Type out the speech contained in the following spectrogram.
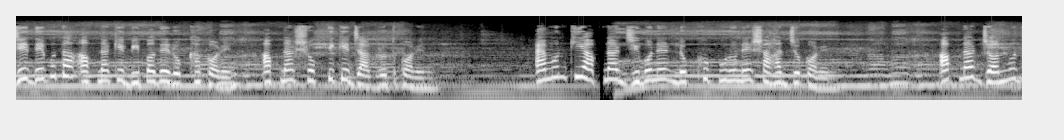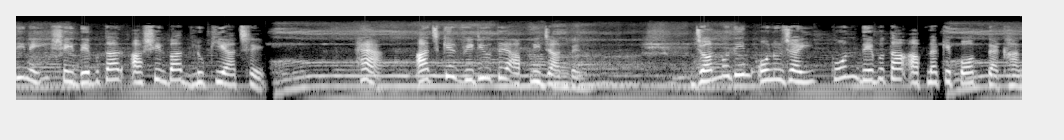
যে দেবতা আপনাকে বিপদে রক্ষা করেন, আপনার শক্তিকে জাগ্রত করেন। এমনকি আপনার জীবনের লক্ষ্য পূরণে সাহায্য করেন। আপনার জন্মদিনেই সেই দেবতার আশীর্বাদ লুকিয়ে আছে। হ্যাঁ আজকের ভিডিওতে আপনি জানবেন। জন্মদিন অনুযায়ী কোন দেবতা আপনাকে পথ দেখান,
